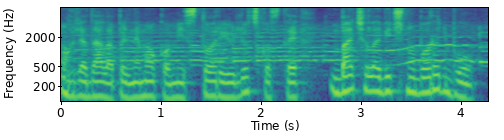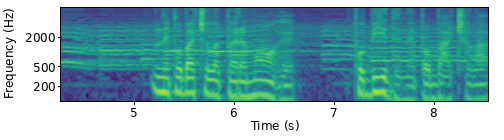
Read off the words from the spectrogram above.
Оглядала пильним оком історію людськости, бачила вічну боротьбу, не побачила перемоги, побіди не побачила.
